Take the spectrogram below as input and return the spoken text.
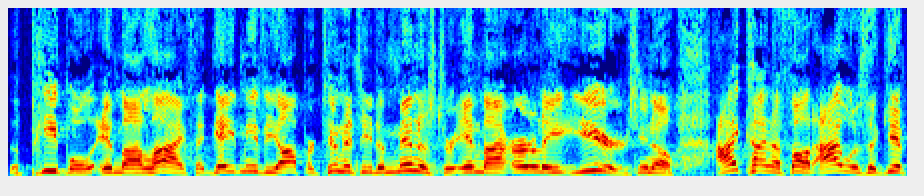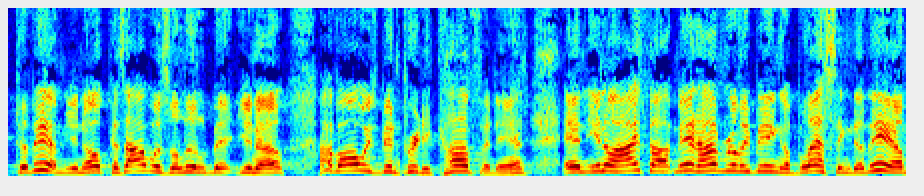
the people in my life that gave me the opportunity to minister in my early years. You know, I kind of thought I was a gift to them, you know, because I was a little bit, you know, I've always been pretty confident. And, you know, I thought, man, I'm really being a blessing to them.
